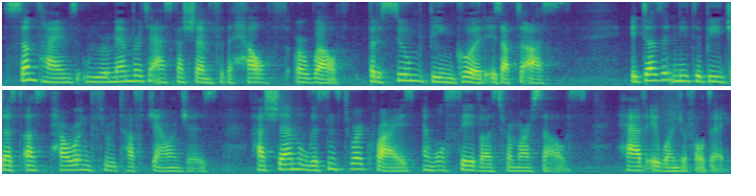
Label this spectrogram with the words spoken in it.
Sometimes we remember to ask Hashem for the health or wealth, but assume being good is up to us. It doesn't need to be just us powering through tough challenges. Hashem listens to our cries and will save us from ourselves. Have a wonderful day.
